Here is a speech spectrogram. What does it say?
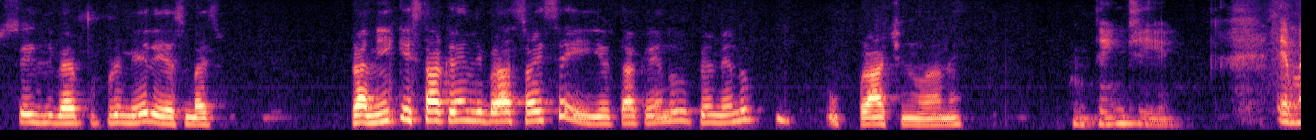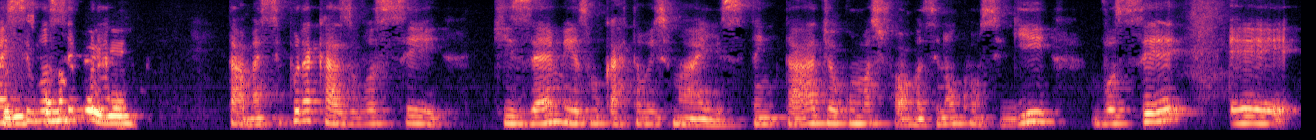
vocês liberam para o primeiro esse, mas para mim que está querendo liberar só esse aí, eu está querendo pelo menos o Platinum lá, né? Entendi. É, mas se você. Por... Tá, mas se por acaso você quiser mesmo o cartão Smiles, tentar de algumas formas e não conseguir, você é,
